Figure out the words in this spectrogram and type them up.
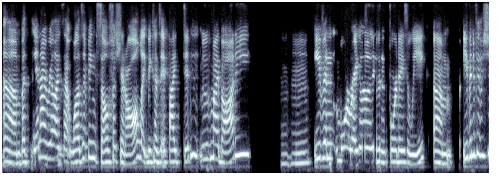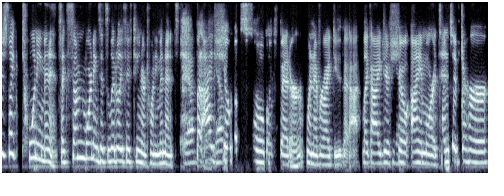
Um, but then I realized that wasn't being selfish at all. Like, because if I didn't move my body, Mhm. even more regularly than four days a week. Um, even if it was just like 20 minutes, like some mornings it's literally 15 or 20 minutes. Yeah. But I Yep. show up so much better whenever I do that. Like I just Yeah. show I am more attentive to her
